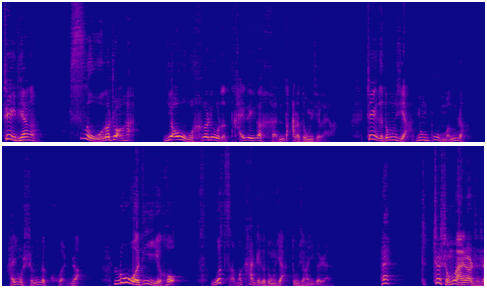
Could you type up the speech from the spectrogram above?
这一天呢，四五个壮汉。吆五喝六的抬着一个很大的东西来了，这个东西啊用布蒙着，还用绳子捆着。落地以后，我怎么看这个东西啊都像一个人。哎，这这什么玩意儿？这是？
